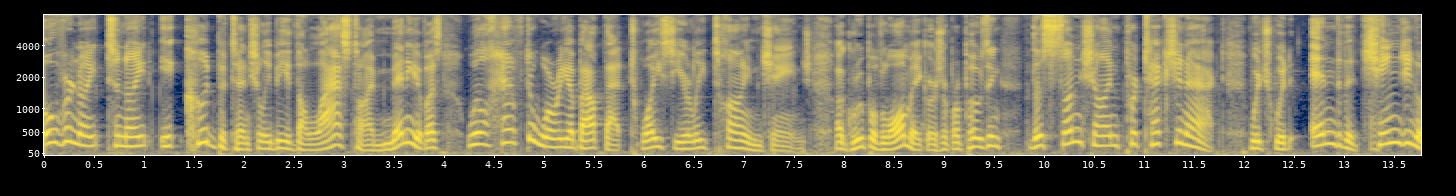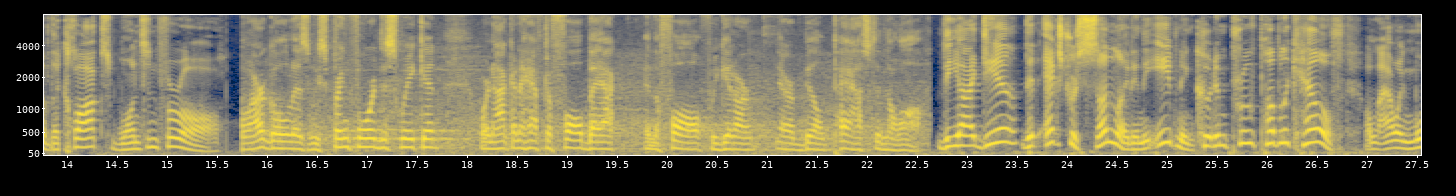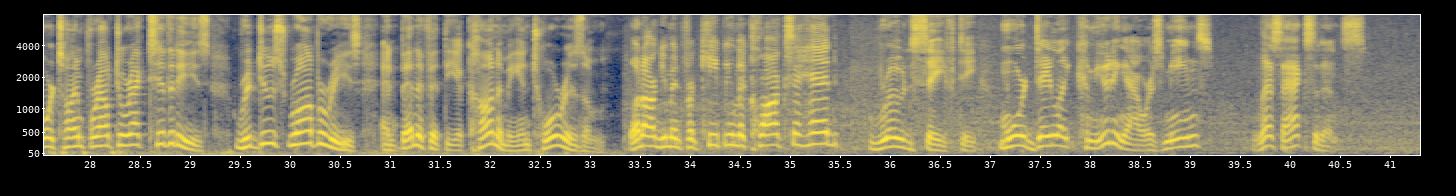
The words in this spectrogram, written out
Overnight tonight, it could potentially be the last time many of us will have to worry about that twice yearly time change. A group of lawmakers are proposing the Sunshine Protection Act, which would end the changing of the clocks once and for all. Our goal as we spring forward this weekend, we're not going to have to fall back in the fall if we get our, our bill passed in the law. The idea that extra sunlight in the evening could improve public health, allowing more time for outdoor activities, reduce robberies, and benefit the economy and tourism. One argument for keeping the clocks ahead road safety. More daylight commuting hours means less accidents.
